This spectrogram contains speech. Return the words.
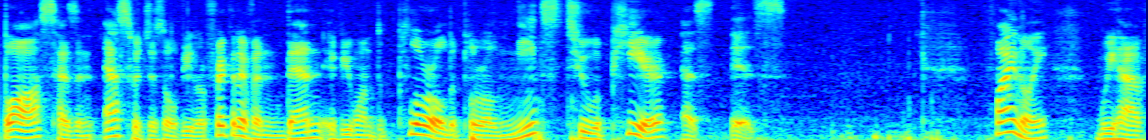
Boss has an S which is alveolar fricative, and then if you want the plural, the plural needs to appear as is. Finally, we have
